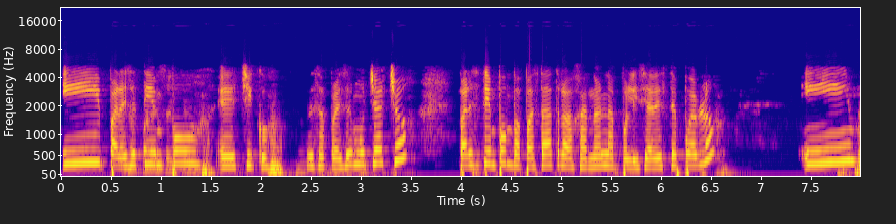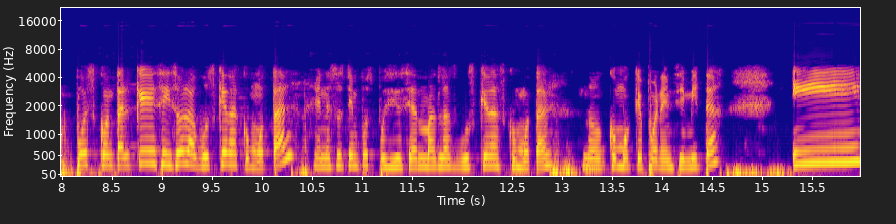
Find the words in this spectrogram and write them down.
Y para ese ¿Desaparece tiempo, eh, chico, desaparece el muchacho. Para ese tiempo mi papá estaba trabajando en la policía de este pueblo. Y pues con tal que se hizo la búsqueda como tal, en esos tiempos pues se hacían más las búsquedas como tal, no como que por encimita. Y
